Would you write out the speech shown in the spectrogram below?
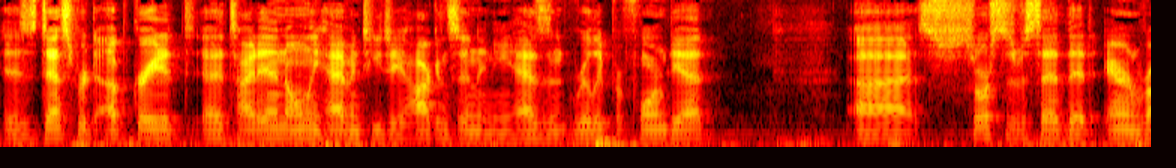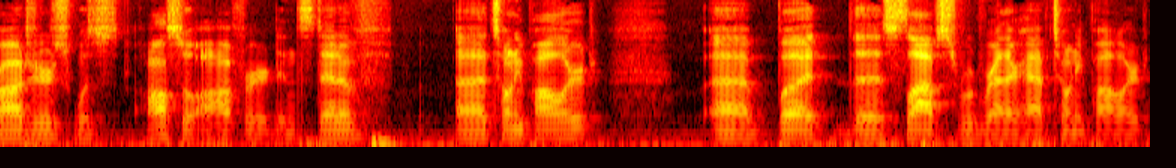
is desperate to upgrade at uh, tight end, only having T.J. Hockenson, and he hasn't really performed yet. Uh, sources have said that Aaron Rodgers was also offered instead of uh, Tony Pollard, uh, but the slops would rather have Tony Pollard.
